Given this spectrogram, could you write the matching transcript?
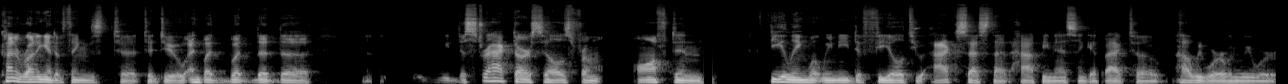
kind of running out of things to to do and but but the the we distract ourselves from often feeling what we need to feel to access that happiness and get back to how we were when we were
